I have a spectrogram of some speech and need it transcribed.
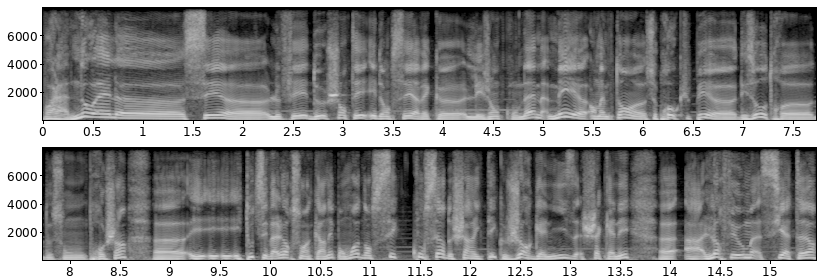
Voilà, Noël, euh, c'est euh, le fait de chanter et danser avec euh, les gens qu'on aime, mais en même temps se préoccuper des autres, de son prochain. Et, toutes ces valeurs sont incarnées pour moi dans ces concerts de charité que j'organise chaque année à l'Orpheum Theatre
